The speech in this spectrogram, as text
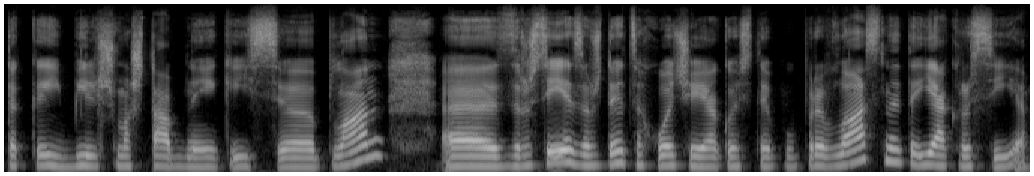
такий більш масштабний якийсь е, план, е, Росія завжди це хоче якось типу привласнити, як Росія.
